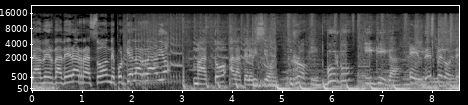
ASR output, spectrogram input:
La verdadera razón de por qué la radio mató a la televisión. Rocky, Burbu y Giga. El despelote.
